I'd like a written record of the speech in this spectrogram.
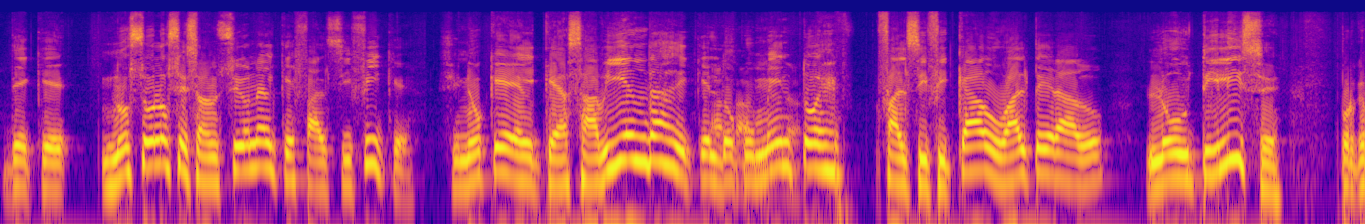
de que no solo se sanciona el que falsifique, sino que el que a sabiendas de que el documento es falsificado o alterado lo utilice. Porque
